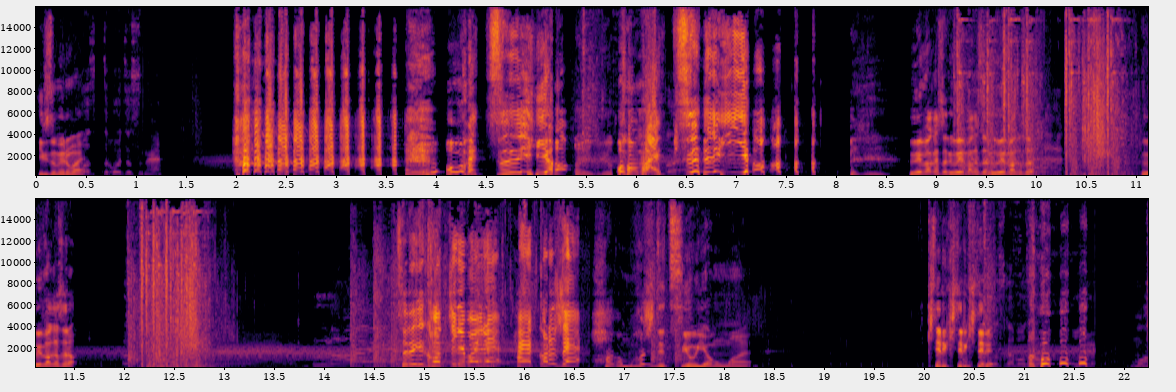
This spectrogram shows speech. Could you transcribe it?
いるぞ目の前まずこいつっすね。お前強いよ！お前強いよ！上任せろ上任せろ上任せろ。上任せろ剣こっちにもいる。早く殺して歯がマジで強いやんお前。来てる来てる来てる。もっ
